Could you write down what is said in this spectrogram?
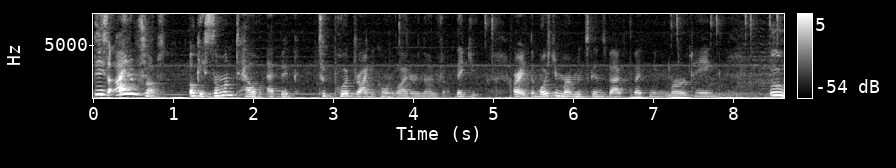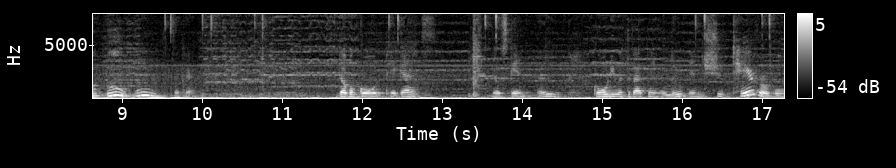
These item shops. Okay, someone tell Epic to put Dragacorn Glider in the item. Thank you. Alright, the Moisty Merman skin's back. The Beckoning Mer tank. Ooh, ooh, ooh. Okay. Double gold pickaxe. No skin. Ooh. Goldie with the Beckoning loot and shoot. Terrible.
